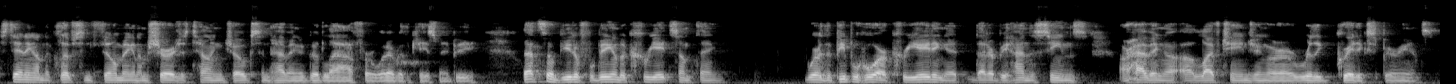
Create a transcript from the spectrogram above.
standing on the cliffs and filming, and I'm sure just telling jokes and having a good laugh or whatever the case may be. That's so beautiful. Being able to create something where the people who are creating it that are behind the scenes are having a, a life changing or a really great experience.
